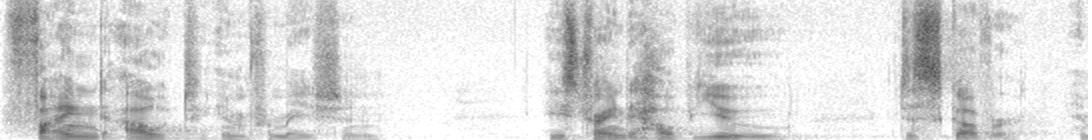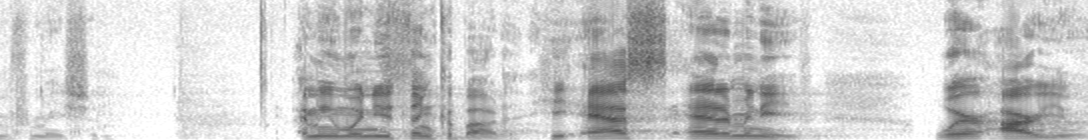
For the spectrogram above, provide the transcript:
find out information. He's trying to help you discover information. I mean, when you think about it, he asks Adam and Eve, where are you?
